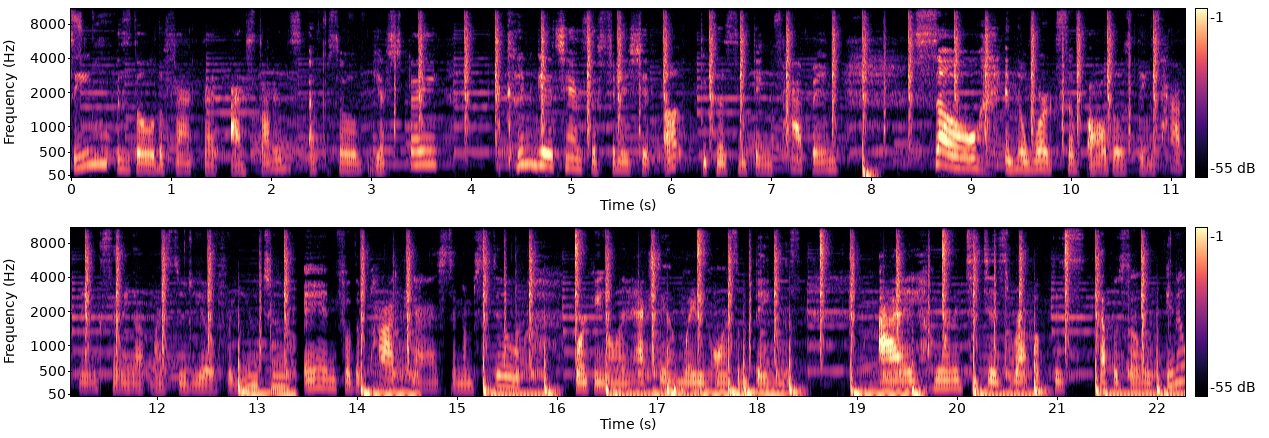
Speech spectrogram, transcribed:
Seeing as though the fact that I started this episode yesterday, I couldn't get a chance to finish it up because some things happened. So, in the works of all those things happening, setting up my studio for YouTube and for the podcast, and I'm still working on it. Actually, I'm waiting on some things. I wanted to just wrap up this episode in a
